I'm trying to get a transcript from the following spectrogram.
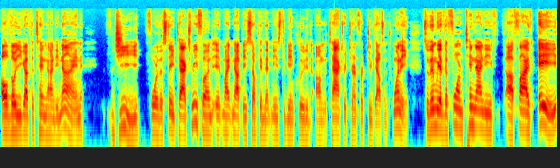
although you got the 1099 G for the state tax refund, it might not be something that needs to be included on the tax return for 2020. So then we have the Form 1095A.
